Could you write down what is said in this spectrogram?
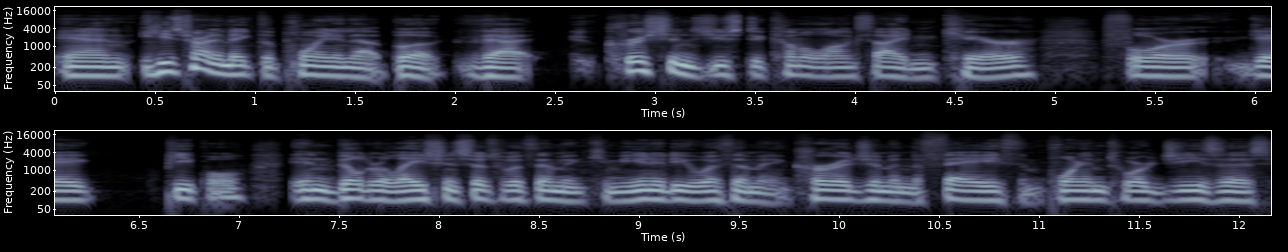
And he's trying to make the point in that book that Christians used to come alongside and care for gay people and build relationships with them and community with them and encourage them in the faith and point them toward Jesus.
